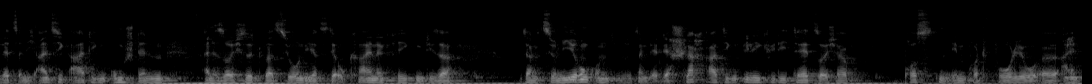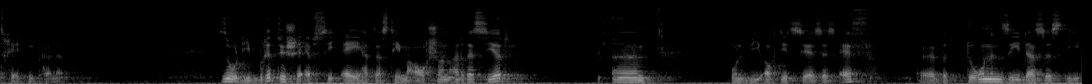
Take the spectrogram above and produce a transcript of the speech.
letztendlich einzigartigen Umständen eine solche Situation wie jetzt der Ukraine-Krieg mit dieser Sanktionierung und sozusagen der, der, schlagartigen Illiquidität solcher Posten im Portfolio äh, eintreten könne. So, die britische FCA hat das Thema auch schon adressiert. Ähm, und wie auch die CSSF äh, betonen sie, dass es die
